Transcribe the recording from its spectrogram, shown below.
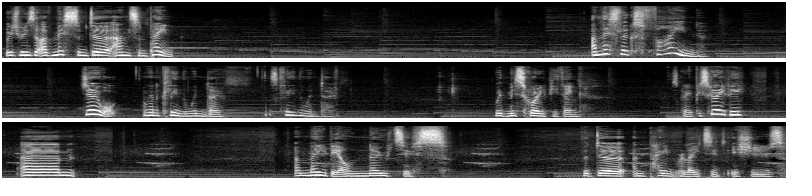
which means that I've missed some dirt and some paint. And this looks fine. Do you know what? I'm going to clean the window. Let's clean the window. With my scrapey thing. Scrapey, scrapey. Um, and maybe I'll notice the dirt and paint related issues.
